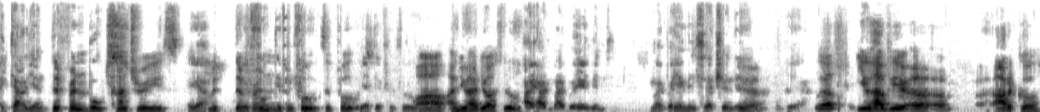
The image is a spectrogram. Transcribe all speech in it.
Italian, Different boots. countries yeah, with food- different, different foods and foods. yeah, different food. Wow. And you had yours too? I had my Bahamian, my Bahamian section there. Yeah. Yeah. Well, you have here a, a article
